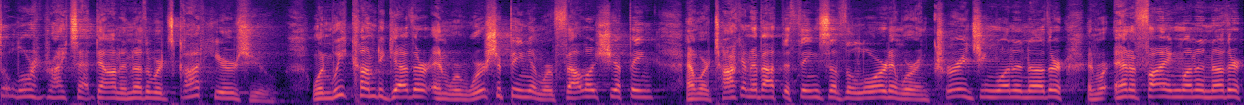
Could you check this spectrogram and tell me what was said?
the Lord writes that down. In other words, God hears you. When we come together and we're worshiping and we're fellowshipping and we're talking about the things of the Lord and we're encouraging one another and we're edifying one another,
